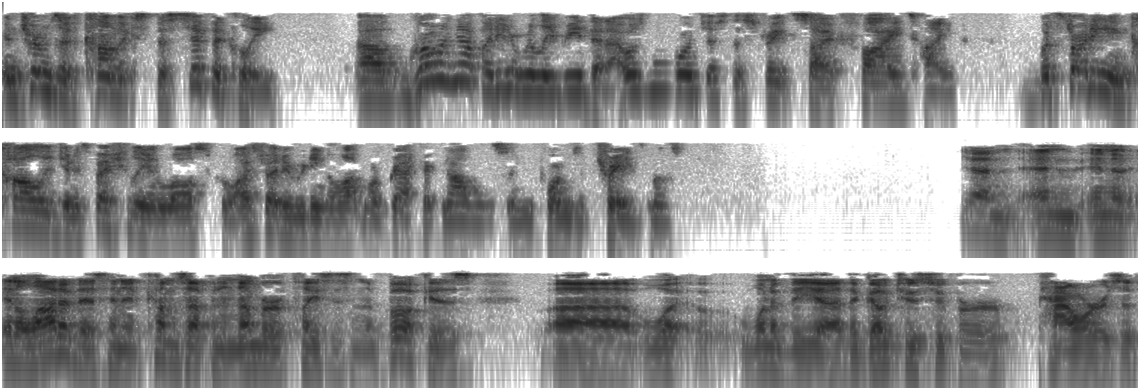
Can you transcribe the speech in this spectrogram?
In terms of comics specifically, uh, growing up, I didn't really read that. I was more just a straight sci-fi type. But starting in college and especially in law school, I started reading a lot more graphic novels and forms of trades mostly. Yeah, and, and in, a, in a lot of this, and it comes up in a number of places in the book, is uh, what one of the uh, the go-to superpowers of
